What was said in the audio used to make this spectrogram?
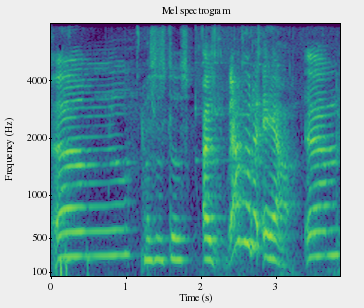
Ähm, Was ist das? also, wer würde er? Ähm,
